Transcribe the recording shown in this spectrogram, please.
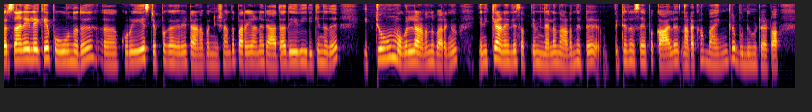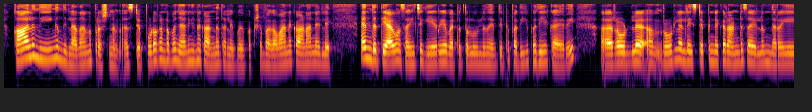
ബർസാനയിലേക്ക് പോകുന്നത് കുറേ സ്റ്റെപ്പ് കയറിയിട്ടാണ്. അപ്പോൾ നിഷാന്ത് പറയാണ് രാധാദേവി ഇരിക്കുന്നത് ഏറ്റവും മുകളിലാണെന്ന് പറഞ്ഞു. എനിക്കാണെങ്കിൽ സത്യം ഇന്നലെ നടന്നിട്ട് പിറ്റേ ദിവസമായപ്പോൾ കാൽ നടക്കാൻ ഭയങ്കര ബുദ്ധിമുട്ട് കേട്ടോ കാൽ നീങ്ങുന്നില്ല അതാണ് പ്രശ്നം. സ്റ്റെപ്പൂടെ കണ്ടപ്പോൾ ഞാനിങ്ങനെ കണ്ണ് തള്ളിപ്പോയി. പക്ഷെ ഭഗവാനെ കാണാനല്ലേ എന്ത് ത്യാഗം സഹിച്ച് കയറിയേ പറ്റത്തുള്ളൂ എന്ന് എത്തിയിട്ട് പതിയെ പതിയെ കയറി. റോഡിൽ റോഡിലല്ലേ സ്റ്റെപ്പിന്റെയൊക്കെ രണ്ട് സൈഡിലും നിറയെ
